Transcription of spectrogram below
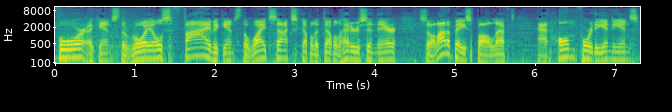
four against the Royals, five against the White Sox, a couple of doubleheaders in there. So a lot of baseball left at home for the Indians,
